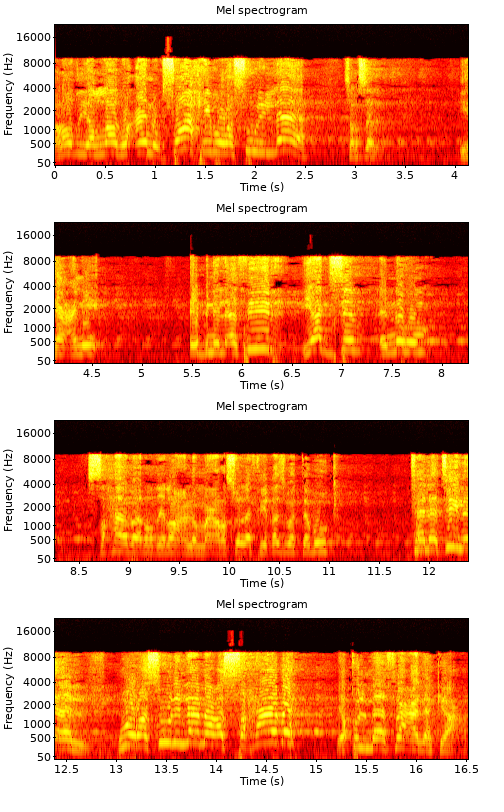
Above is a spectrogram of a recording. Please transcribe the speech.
رضي الله عنه صاحب رسول الله صلى الله عليه وسلم؟ يعني ابن الأثير يجزم أنهم الصحابة رضي الله عنهم مع رسول الله في غزوة تبوك ثلاثين ألف ورسول الله مع الصحابة يقول ما فعل كعب؟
